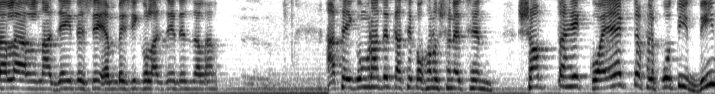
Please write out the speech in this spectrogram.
দালাল না যেই দেশে এমবেসি খোলা, সেই দেশ দালাল? আচ্ছা এই গুমরাদের কাছে কখনো শুনেছেন? সপ্তাহে কয়েকটা প্রতিদিন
